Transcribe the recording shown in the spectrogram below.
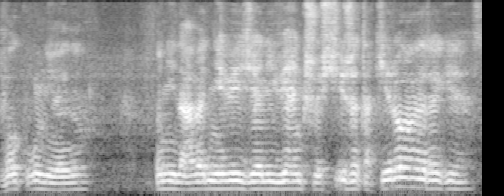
Wokół niego. Oni nawet nie wiedzieli większości, że taki rowerek jest.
